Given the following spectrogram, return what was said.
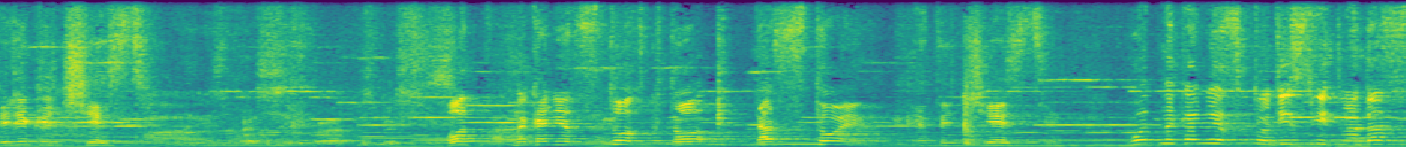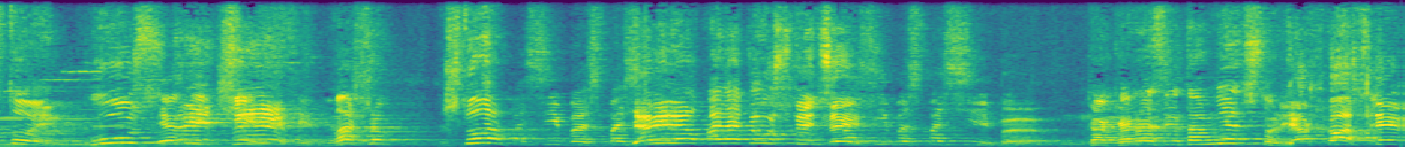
великой честью? Спасибо, спасибо. Вот, наконец, тот, кто достоин этой чести. Вот, наконец, кто действительно достоин чести. Ваша... Что? Спасибо, спасибо. Я велел подать устрицы! Спасибо, спасибо. Как, а разве там нет, что ли? Я что, ослеп?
